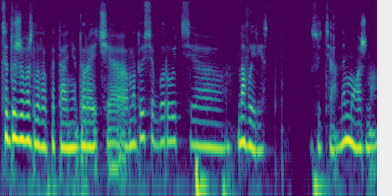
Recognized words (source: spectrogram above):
це дуже важливе питання, до речі, матусі беруть е, на виріст взуття, не можна,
